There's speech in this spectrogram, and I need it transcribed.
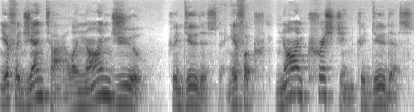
if a Gentile, a non Jew, could do this thing, if a non Christian could do this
